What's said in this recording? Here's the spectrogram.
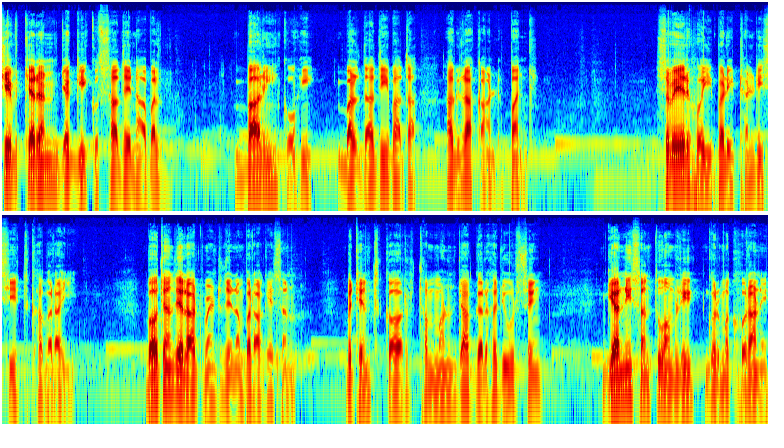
ਸ਼ਿਵਚਰਨ ਜੱਗੀ ਕੁੱਸਾ ਦੇ ਨਾਵਲ, ਬਾਰੀ ਕੋਹੀ, ਬਲਦਾ ਦੀਵਾ ਦਾ ਅਗਲਾ ਕਾਂਡ ਪੰਜ। ਸਵੇਰ ਹੋਈ ਬੜੀ ਠੰਡੀ ਸੀਤ ਖਬਰ ਆਈ। ਬਹੁਤਿਆਂ ਦੇ ਅਲਾਟਮੈਂਟ ਦੇ ਨੰਬਰ ਆ ਗਏ ਸਨ। ਬਚਿੰਤ ਕੌਰ, ਥੰਮਣ, ਜਾਗਰ, ਹਜੂਰ ਸਿੰਘ, ਗਿਆਨੀ ਸੰਤੂ ਅਮਲੀ, ਗੁਰਮੁਖ ਹੋਰਾਂ ਨੇ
